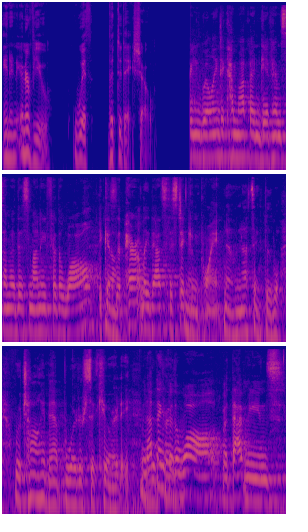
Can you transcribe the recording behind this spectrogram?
in an interview with The Today Show. Are you willing to come up and give him some of this money for the wall? Because No. apparently that's the sticking point. No, nothing for the wall. We're talking about border security. Nothing for the wall, but that means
